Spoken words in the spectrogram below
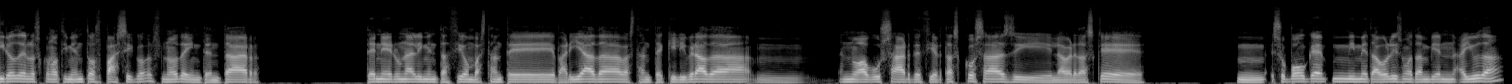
tiro de los conocimientos básicos, ¿no? De intentar tener una alimentación bastante variada, bastante equilibrada, mm, no abusar de ciertas cosas y la verdad es que mm, supongo que mi metabolismo también ayuda.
